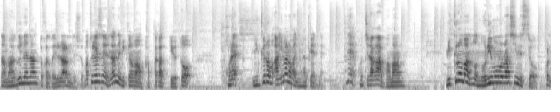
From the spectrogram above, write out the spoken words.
なんマグネなんとかとかいろいろあるんですよ。まあ、とりあえずね、なんでミクロマンを買ったかっていうと、これ、ミクロマン、あ、今のが200円ね。で、こちらがバマン。ミクロマンの乗り物らしいんですよ。これ、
